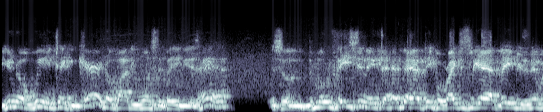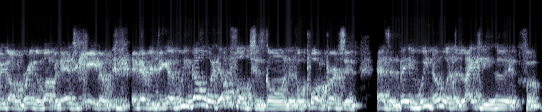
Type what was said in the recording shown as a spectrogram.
you know we ain't taking care of nobody once the baby is had. So the motivation ain't to have, have people righteously have babies and then we're gonna bring them up and educate them and everything else. We know where them folks is going. If a poor person has a baby, we know what the likelihood for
